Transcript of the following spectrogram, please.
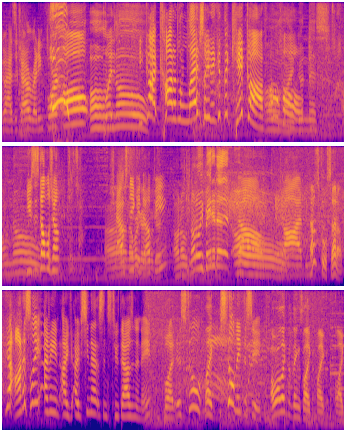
There has the gyro ready for it. Oh! Oh, what- no. He got caught on the ledge, so he didn't get the kickoff. Oh, Oh, my goodness. Oh no. He uses double jump. Uh, Chow no, sneak we're into up. B. Oh no, no, no, he baited it. Oh, Oh, God. That was a cool setup. Yeah, honestly, I mean, I've, I've seen that since 2008, but it's still Like- still neat to see. Oh, I like the things like like like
